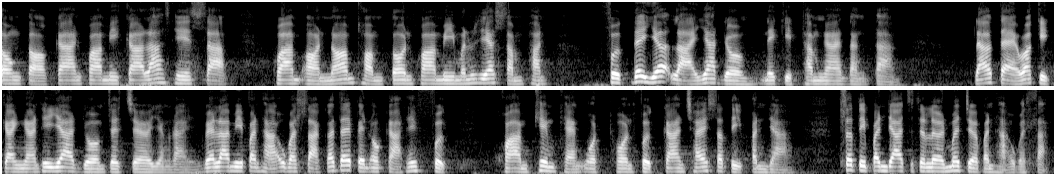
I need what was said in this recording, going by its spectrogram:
ตรงต่อการ ความมีกาลเทศะความอ่อนน้อมถ่อมตน ความมีมนุษยสัมพันธ์ ฝึกได้เยอะหลายญาติโยมในกิจทำงานต่างๆ แล้วแต่ว่ากิจการงานที่ญาติโยมจะเจออย่างไร เวลามีปัญหาอุปสรรคก็ได้เป็นโอกาสให้ฝึก ความเข้มแข็งอดทน ฝึกการใช้สติปัญญา สติปัญญาจะเจริญเมื่อเจอปัญหาอุปสรรค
